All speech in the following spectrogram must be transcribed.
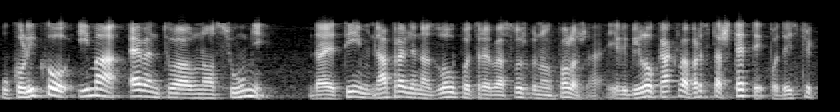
Ukoliko ima eventualno sumnji da je tim napravljena zloupotreba službenog položaja ili bilo kakva vrsta štete po distrikt,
